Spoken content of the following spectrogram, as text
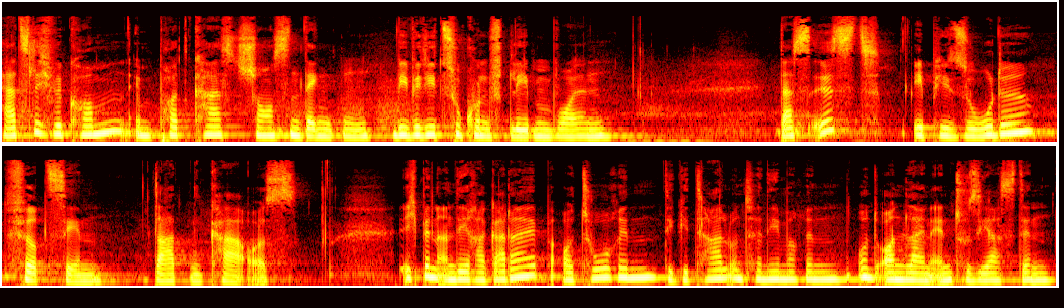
Herzlich willkommen im Podcast Chancen denken, wie wir die Zukunft leben wollen. Das ist Episode 14, Datenchaos. Ich bin Andera Gadeib, Autorin, Digitalunternehmerin und Online-Enthusiastin.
